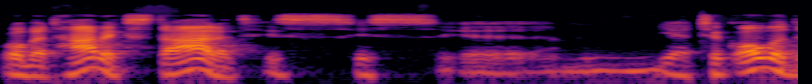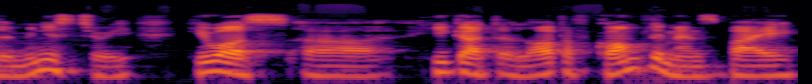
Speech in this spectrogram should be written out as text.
Robert Habeck started his, his uh, yeah, took over the ministry, he was uh, he got a lot of compliments by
